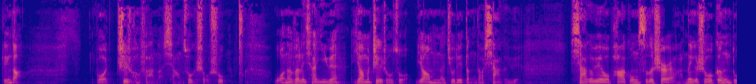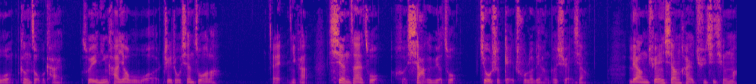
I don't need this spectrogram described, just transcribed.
领导，我痔疮犯了，想做个手术。我呢问了一下医院，要么这周做，要么呢就得等到下个月。下个月我怕公司的事儿啊，那个时候更多，更走不开。所以您看，要不我这周先做了？哎，你看现在做。和下个月做，就是给出了两个选项，两全相害取其轻吗？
